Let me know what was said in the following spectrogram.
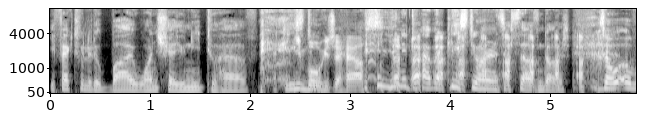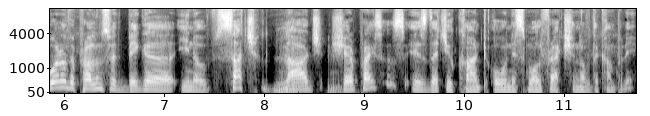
effectively to buy one share, you need to have at least. You mortgage a house. you need to have at least $260,000. So, uh, one of the problems with bigger, you know, such Mm. large share prices is that you can't own a small fraction of the company.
